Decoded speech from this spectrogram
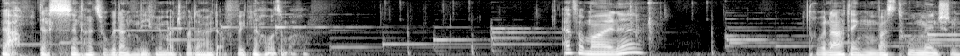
Ja, das sind halt so Gedanken, die ich mir manchmal da halt auf Weg nach Hause mache. Einfach mal, ne? Drüber nachdenken, was tun Menschen?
